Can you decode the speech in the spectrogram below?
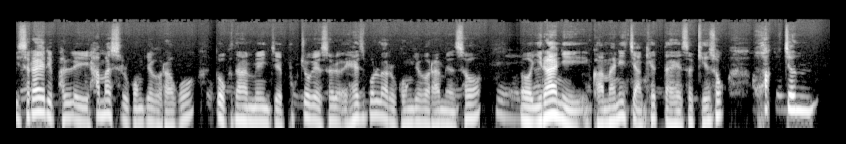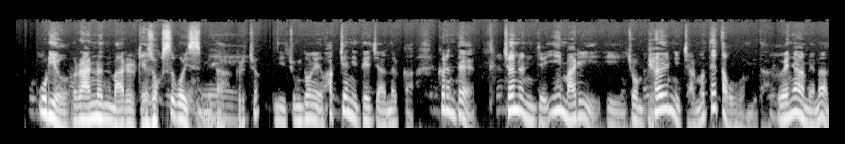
이스라엘이 팔레 하마스를 공격을 하고 또 그 다음에 이제 북쪽에서 헤즈볼라를 공격을 하면서 네. 어, 이란이 가만히 있지 않겠다 해서 계속 확전 우려라는 말을 계속 쓰고 있습니다. 네. 그렇죠? 이 중동에 확전이 되지 않을까. 그런데 저는 이제 이 말이 이 좀 표현이 잘못됐다고 봅니다. 왜냐하면은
